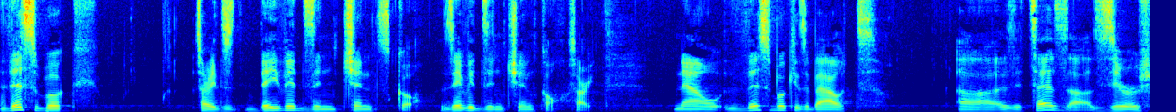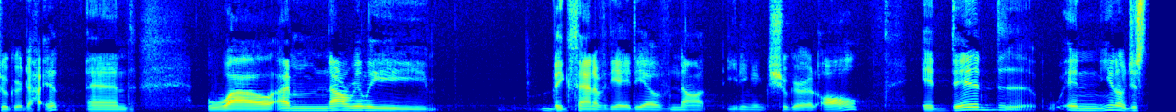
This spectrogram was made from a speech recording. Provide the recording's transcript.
this book, sorry, David Zinczenko. David Zinczenko, sorry. Now, this book is about, uh, as it says, zero sugar diet, and while I'm not really big fan of the idea of not eating sugar at all, it did in you know just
